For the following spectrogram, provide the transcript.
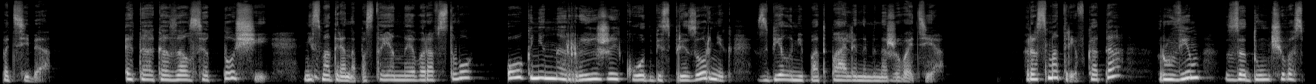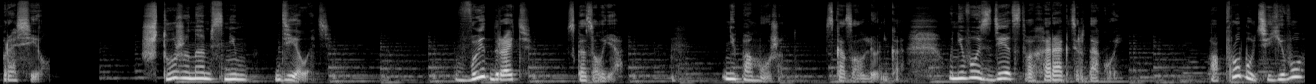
под себя. Это оказался тощий, несмотря на постоянное воровство, огненно-рыжий кот-беспризорник с белыми подпалинами на животе. Рассмотрев кота, Рувим задумчиво спросил. Что же нам с ним делать? «Выдрать», — сказал я. «Не поможет», — сказал Ленька. «У него с детства характер такой. Попробуйте его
